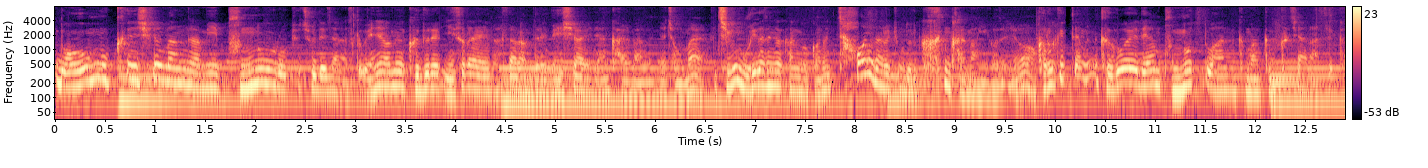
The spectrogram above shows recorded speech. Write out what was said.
너무 큰 실망감이 분노로 표출되지 않았을까? 왜냐하면 그들의 이스라엘 사람들의 메시아에 대한 갈망은요, 정말 지금 우리가 생각하는 것과는 차원이 다를 정도로 큰 갈망이거든요. 그렇기 때문에 그거에 대한 분노 또한 그만큼 크지 않았을까?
